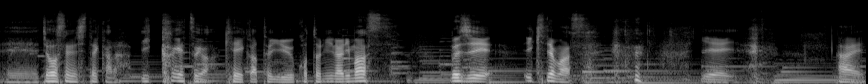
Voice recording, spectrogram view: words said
えー乗船してから1ヶ月が経過ということになります。無事生きてます。イエーイ。はい。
